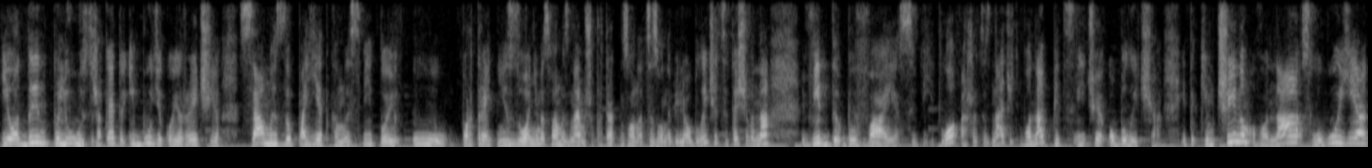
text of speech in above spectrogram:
І один плюс жакету і будь-якої речі саме з паєтками світлої у портретній зоні. Ми з вами знаємо, що портретна зона це зона біля обличчя, це те, що вона відбиває світло. А що це значить? Вона підсвічує обличчя. І таким чином вона слугує.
